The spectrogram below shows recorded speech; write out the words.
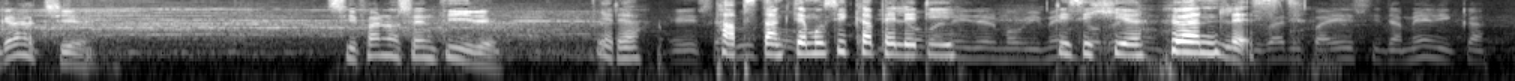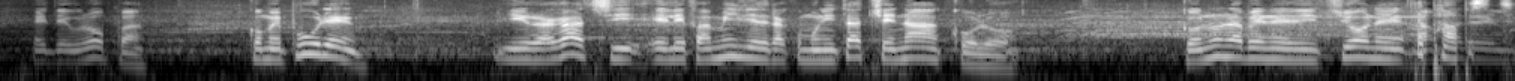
Grazie. Si fanno sentire. Ja, der Papst dankt der Musikkapelle, die, die sich hier hören lässt. Come pure i ragazzi e le famiglie della comunità Cenacolo, con una benedizione der Papst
